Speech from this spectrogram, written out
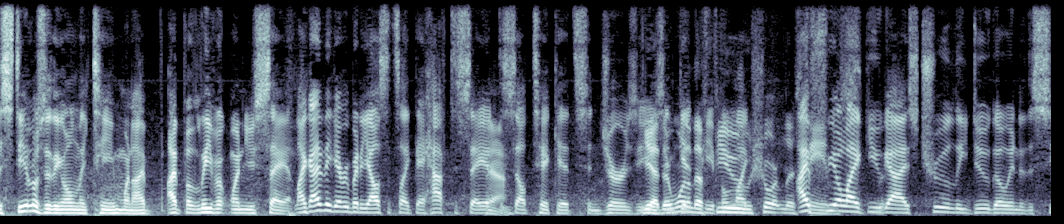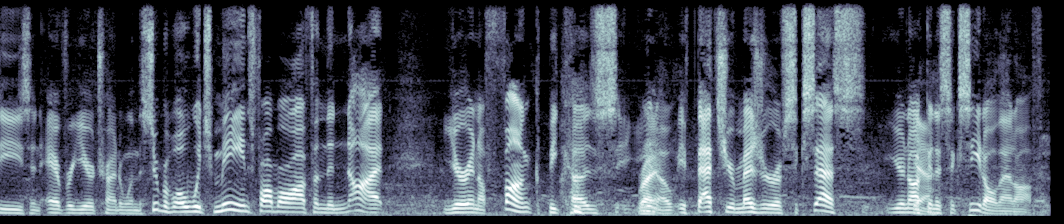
The Steelers are the only team when I I believe it when you say it. Like I think everybody else, it's like they have to say it Yeah. to sell tickets and jerseys. Yeah, they're one of the people. few like, shortlist I feel like you guys truly do go into the season every year trying to win the Super Bowl, which means far more often than not, you're in a funk because Right. you know if that's your measure of success, you're not Yeah. going to succeed all that often.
